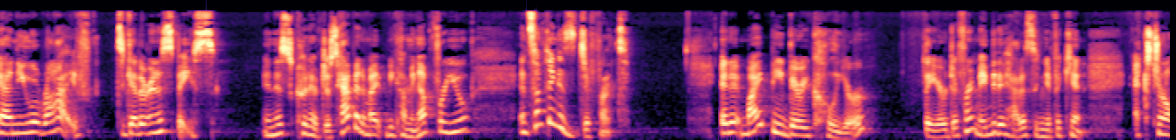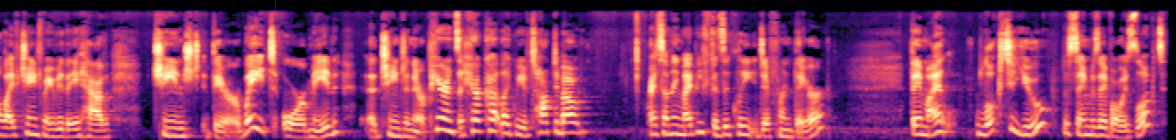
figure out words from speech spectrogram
and you arrive together in a space. And this could have just happened, it might be coming up for you and something is different. And it might be very clear they are different. Maybe they had a significant external life change. Maybe they have changed their weight or made a change in their appearance, a haircut, like we have talked about, right? Something might be physically different there. They might look to you the same as they've always looked,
